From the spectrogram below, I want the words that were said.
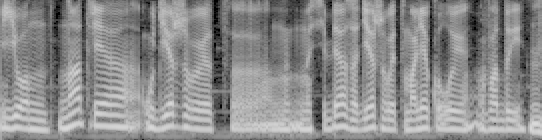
ион натрия удерживает э, на себя, задерживает молекулы воды. Мгм.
